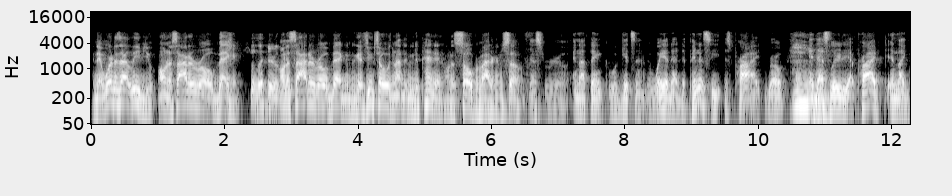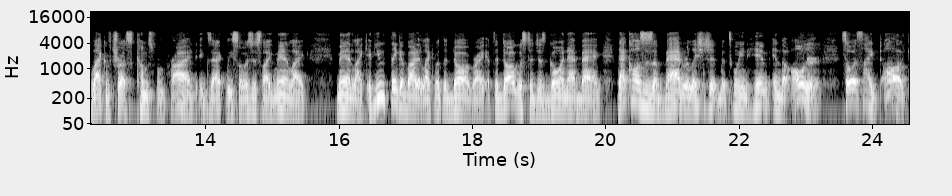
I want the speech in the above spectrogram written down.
And then where does that leave you? On the side of the road begging. Literally. On the side of the road begging because you chose not to be dependent on the sole provider himself. That's real. And I think what gets in the way of that dependency is pride, bro. and that's literally that pride and like lack of trust comes from pride. Exactly. So it's just like, man, like, man, like if you think about it, like with the dog, right? If the dog was to just go in that bag, that causes a bad relationship between him and the owner. So it's like, dog,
